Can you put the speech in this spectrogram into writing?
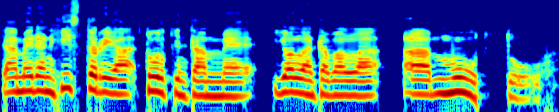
tämä meidän historiatulkintamme jollain tavalla äh, muuttuu?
